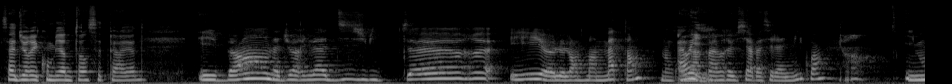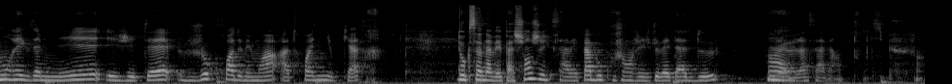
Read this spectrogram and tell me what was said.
Ça a duré combien de temps cette période? Eh ben, on a dû arriver à 18h et euh, le lendemain matin. Donc, ah on a quand même réussi à passer la nuit, quoi. Ils m'ont réexaminé et j'étais, je crois, de mémoire, à 3,5 ou 4. Donc ça n'avait pas changé Ça n'avait pas beaucoup changé. Je devais être à 2. Euh, là, ça avait un tout petit peu, enfin,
